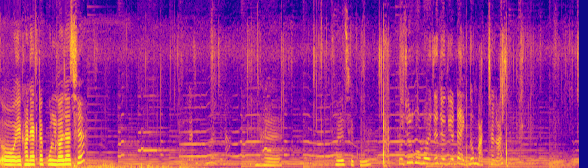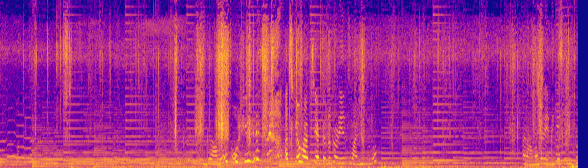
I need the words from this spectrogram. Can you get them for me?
তো এখানে একটা কুল গাছ আছে। হ্যাঁ হয়েছে কুল। প্রচুর ফুল হয়েছে যদি এটা একদম বাচ্চা গাছ। গ্রামের পরিবেশ। আজকে ভাবছি একটা দুটো রিলস বানিয়ে দেবো। এদিকে কিন্তু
